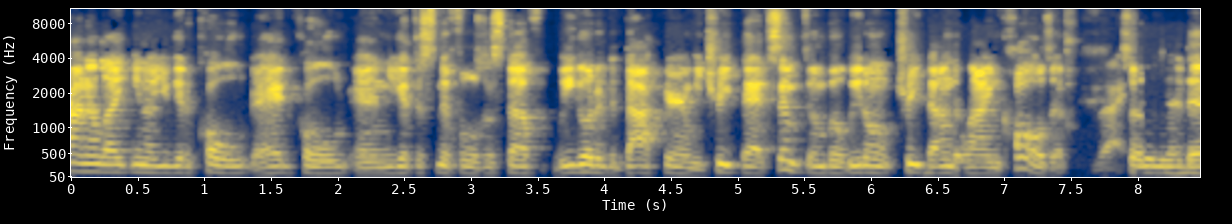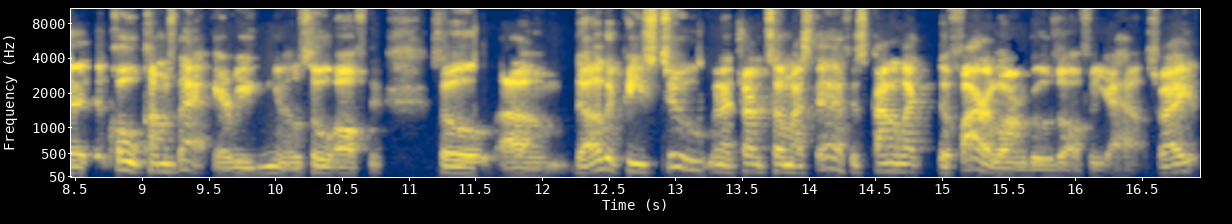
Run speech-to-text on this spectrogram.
kind of like you know, you get a cold, a head cold, and you get the sniffles and stuff. We go to the doctor and we treat that symptom, but we don't treat the underlying cause of it. Right. So the, the, the cold comes back every you know so often. So um, the other piece too, when I try to tell my staff, is kind of like the fire alarm goes off in your house, right?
